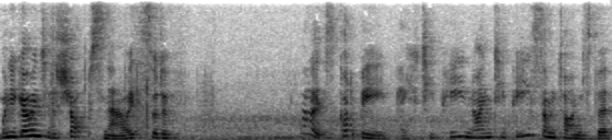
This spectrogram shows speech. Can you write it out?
when you go into the shops now, it's sort of well, it's got to be 80p, 90p sometimes for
